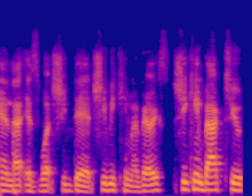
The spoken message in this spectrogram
and that is what she did. She became a very. She came back to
